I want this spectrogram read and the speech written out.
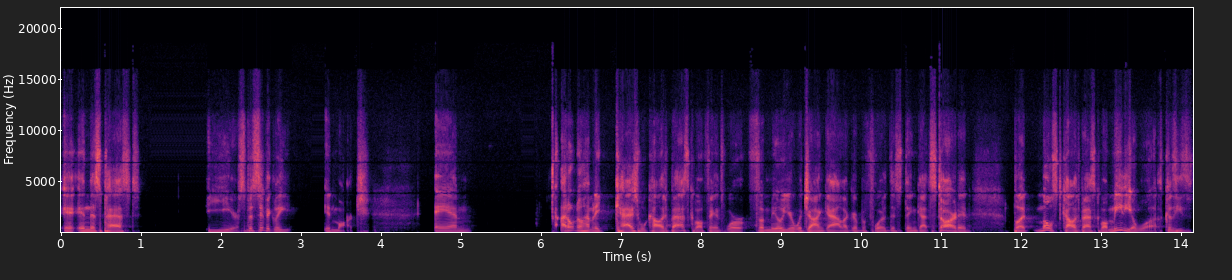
in, in this past year, specifically in March. And I don't know how many casual college basketball fans were familiar with John Gallagher before this thing got started, but most college basketball media was because he's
